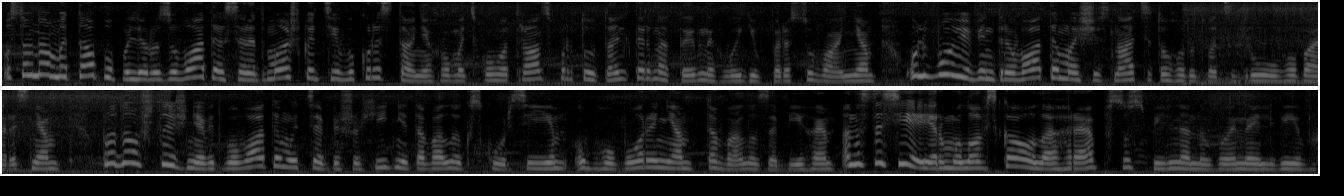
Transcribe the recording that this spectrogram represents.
Основна мета популяризувати серед мешканців використання громадського транспорту та альтернативних видів пересування. У Львові він триватиме з 16 до 22 вересня. Продовж тижня відбуватимуться пішохідні та велоекскурсії, обговорення та велозабіги. Анастасія Ярмоловська, Олег Греб, Суспільне новини Львів.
